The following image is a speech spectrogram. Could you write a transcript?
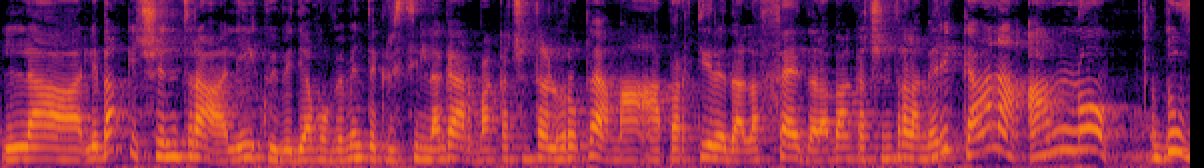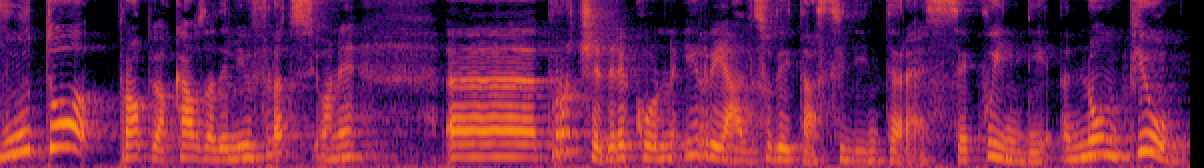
la, le banche centrali, qui vediamo ovviamente Christine Lagarde, Banca Centrale Europea, ma a partire dalla Fed, la Banca Centrale Americana, hanno dovuto, proprio a causa dell'inflazione, eh, procedere con il rialzo dei tassi di interesse, quindi non più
